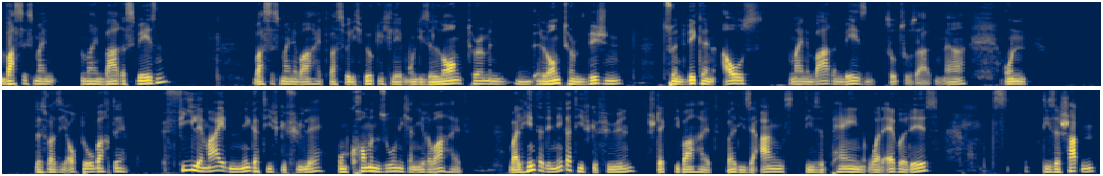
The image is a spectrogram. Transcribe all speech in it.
was ist mein, mein wahres Wesen? Was ist meine Wahrheit? Was will ich wirklich leben? Und diese Long-Term Long -term Vision zu entwickeln aus meinem wahren Wesen sozusagen. Ja? Und das, was ich auch beobachte, viele meiden Negativgefühle und kommen so nicht an ihre Wahrheit. Weil hinter den Negativgefühlen steckt die Wahrheit, weil diese Angst, diese Pain, whatever it is, dieser Schatten,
